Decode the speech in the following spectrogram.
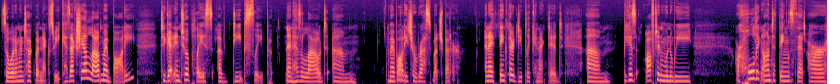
so what I'm going to talk about next week, has actually allowed my body to get into a place of deep sleep and has allowed um, my body to rest much better. And I think they're deeply connected um, because often when we are holding on to things that are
